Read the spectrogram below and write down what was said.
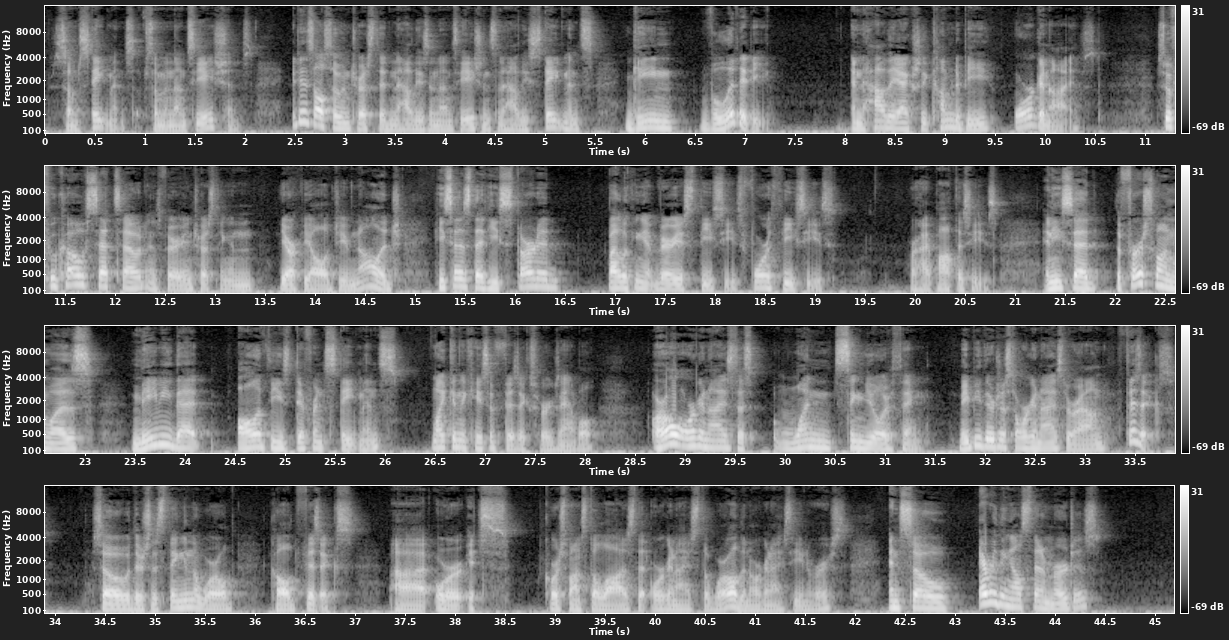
some statements, of some enunciations. It is also interested in how these enunciations and how these statements gain validity and how they actually come to be organized. So Foucault sets out, and it's very interesting in the archaeology of knowledge, he says that he started by looking at various theses, four theses or hypotheses. And he said the first one was maybe that all of these different statements, like in the case of physics, for example, are all organized as one singular thing. Maybe they're just organized around physics. So there's this thing in the world called physics, uh, or it corresponds to laws that organize the world and organize the universe. And so everything else that emerges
